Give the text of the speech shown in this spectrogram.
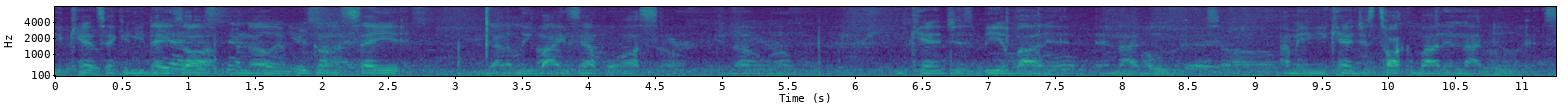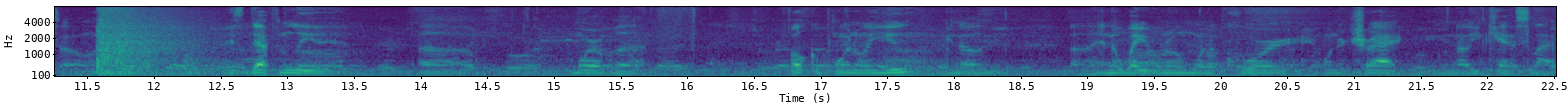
you can't take any days off. You know, if you're gonna say it, you gotta lead by example. Also, you know, um, you can't just be about it and not do it. So, I mean, you can't just talk about it and not do it. So, it's definitely uh, more of a focal point on you. You know, uh, in the weight room, on the court, on the track. You know, you can't slack.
